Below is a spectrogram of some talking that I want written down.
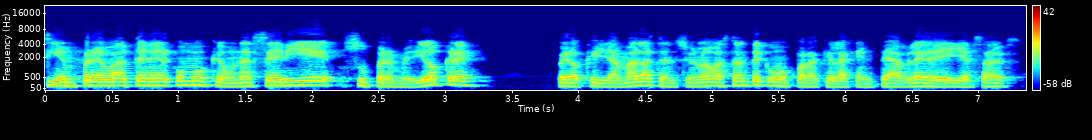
siempre va a tener como que una serie súper mediocre, pero que llama la atención lo bastante como para que la gente hable de ella, ¿sabes?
